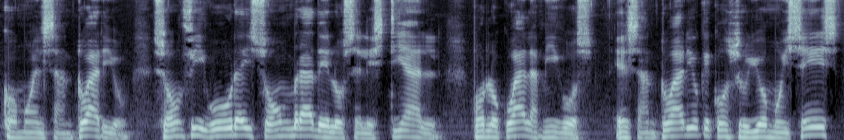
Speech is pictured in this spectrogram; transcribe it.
como el santuario, son figura y sombra de lo celestial, por lo cual, amigos, el santuario que construyó Moisés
